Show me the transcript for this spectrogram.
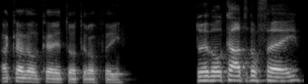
Aká veľká je to trofej? To je velká trofej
